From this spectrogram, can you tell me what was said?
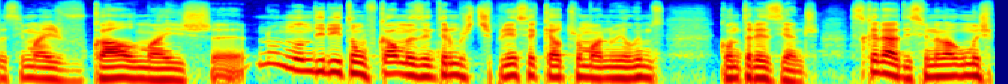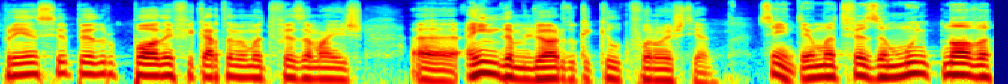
assim mais vocal, mais uh, não, não diria tão vocal, mas em termos de experiência, que é o Tremont Williams, com 13 anos. Se calhar adicionando alguma experiência, Pedro, podem ficar também uma defesa mais uh, ainda melhor do que aquilo que foram este ano. Sim, tem uma defesa muito nova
